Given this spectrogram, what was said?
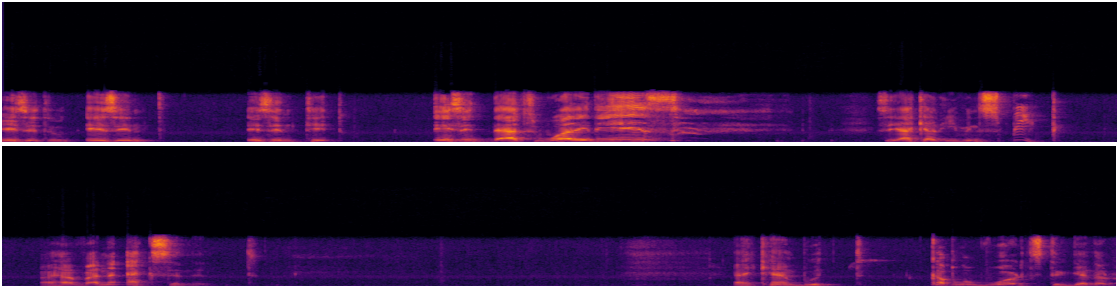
Is it, isn't, isn't it, isn't that what it is? See, I can't even speak. I have an accent. I can't put a couple of words together.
